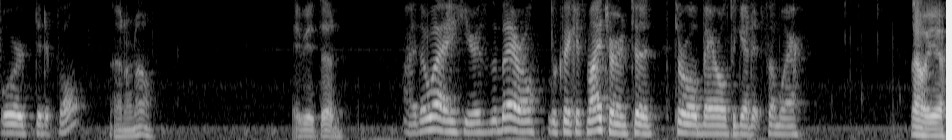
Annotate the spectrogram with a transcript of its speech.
Or did it fall? I don't know. Maybe it did. Either way, here's the barrel. Looks like it's my turn to throw a barrel to get it somewhere. Oh yeah.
